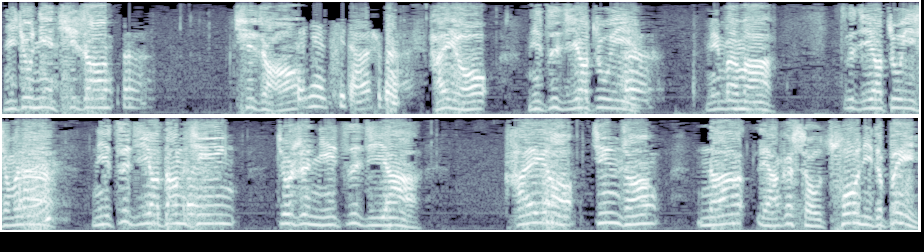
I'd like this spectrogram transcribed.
你就念七章，嗯，七章再。念七章是吧？还有你自己要注意，嗯明白吗？自己要注意什么呢？啊你自己要当心，就是你自己呀、还要经常拿两个手搓你的背，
